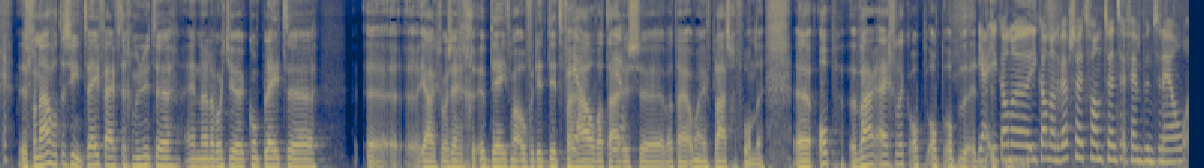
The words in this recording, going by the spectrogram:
dus vanavond te zien, 52 minuten. En dan word je compleet... Uh, uh, ja, ik zou zeggen geüpdate, maar over dit, dit verhaal Ja, wat daar ja. dus uh, wat daar allemaal heeft plaatsgevonden. Uh, op waar eigenlijk? Op, op, op, Ja, je kan, je kan naar de website van twentefm.nl.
